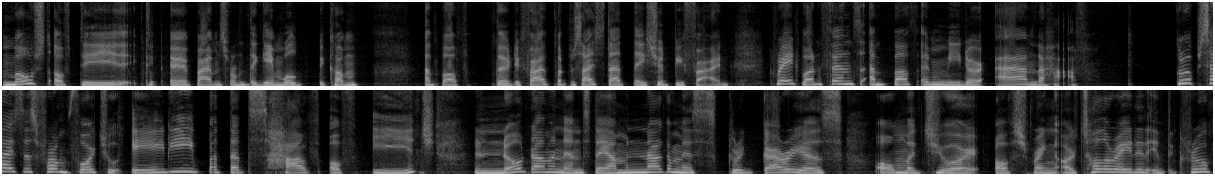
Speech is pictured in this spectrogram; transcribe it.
most of the uh, biomes from the game will become above 35, but besides that, they should be fine. Create one fence above a meter and a half. Group sizes from 4 to 80, but that's half of each. No dominance. They are monogamous, gregarious, or mature offspring are tolerated in the group.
